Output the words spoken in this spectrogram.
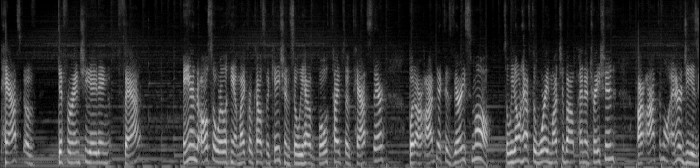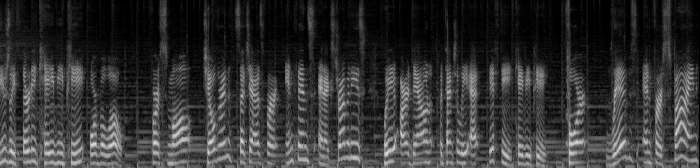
task of differentiating fat, and also we're looking at microcalcification, so we have both types of tasks there, but our object is very small, so we don't have to worry much about penetration. Our optimal energy is usually 30 kVp or below. For small children, such as for infants and extremities, we are down potentially at 50 kVp. For ribs and for spine,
